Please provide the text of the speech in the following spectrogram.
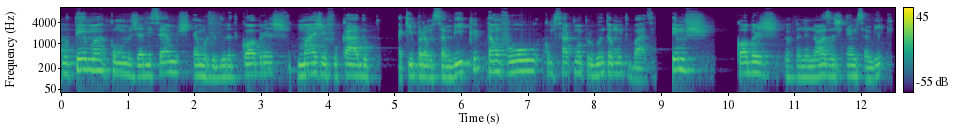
O tema, como já dissemos, é mordedura de cobras, mais enfocado aqui para Moçambique. Então vou começar com uma pergunta muito básica. Temos cobras venenosas em Moçambique?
